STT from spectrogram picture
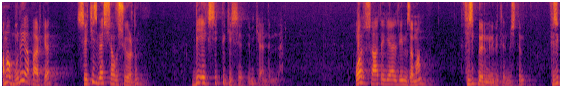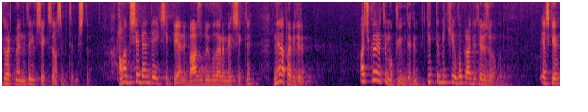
Ama bunu yaparken 8-5 çalışıyordum. Bir eksiklik hissettim kendimde. O saate geldiğim zaman fizik bölümünü bitirmiştim. Fizik öğretmenliğinde yüksek lisansı bitirmiştim. Ama bir şey bende eksikti yani bazı duygularım eksikti. Ne yapabilirim? Açık öğretim okuyayım dedim. Gittim iki yıllık radyo televizyon okudum. Eski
